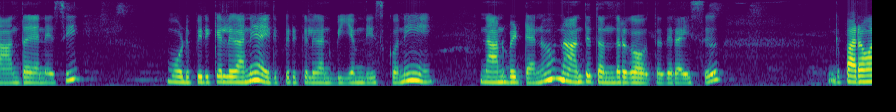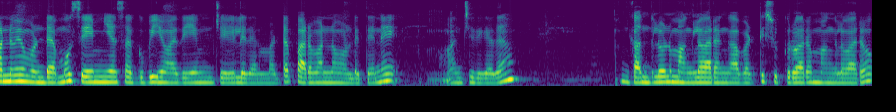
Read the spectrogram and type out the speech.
నానతాయి అనేసి మూడు పిరికెలు కానీ ఐదు పిరికలు కానీ బియ్యం తీసుకొని నానబెట్టాను. నానితే తొందరగా అవుతుంది రైస్. ఇంకా పరవన్నమే వండాము. సేమియా సగ్గుబియ్యం అది ఏం పరవన్నం వండితేనే మంచిది కదా. ఇంకా అందులోనూ మంగళవారం కాబట్టి శుక్రవారం మంగళవారం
